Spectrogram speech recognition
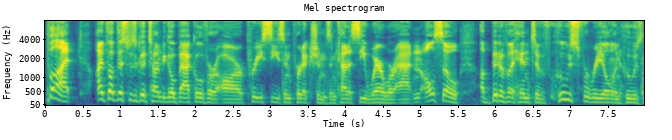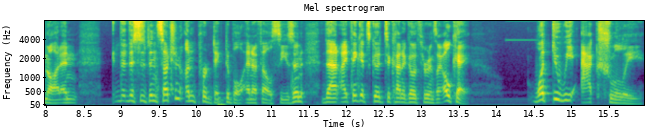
but I thought this was a good time to go back over our preseason predictions and kind of see where we're at, and also a bit of a hint of who's for real and who's not. And th- this has been such an unpredictable NFL season that I think it's good to kind of go through and say, okay, what do we actually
